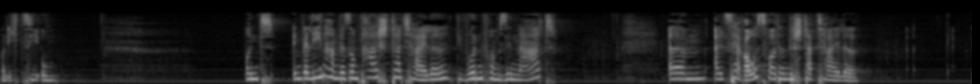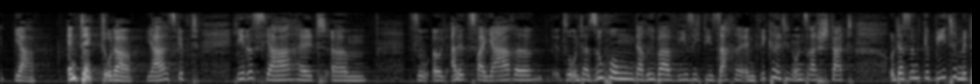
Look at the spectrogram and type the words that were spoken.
und ich ziehe um. Und in Berlin haben wir so ein paar Stadtteile, die wurden vom Senat ähm, als herausfordernde Stadtteile ja, entdeckt oder ja, es gibt jedes Jahr halt ähm, so äh, alle zwei Jahre so Untersuchungen darüber, wie sich die Sache entwickelt in unserer Stadt. Und das sind Gebiete mit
